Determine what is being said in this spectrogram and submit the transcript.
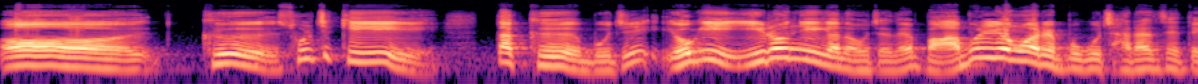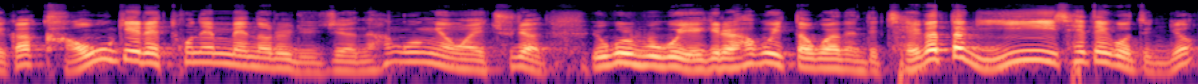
어, 그 솔직히 딱 그 뭐지? 여기 이런 얘기가 나오잖아요. 마블 영화를 보고 자란 세대가 가오겔의 톤앤 매너를 유지하는 한국 영화에 출연. 요걸 보고 얘기를 하고 있다고 하는데 제가 딱 이 세대거든요.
